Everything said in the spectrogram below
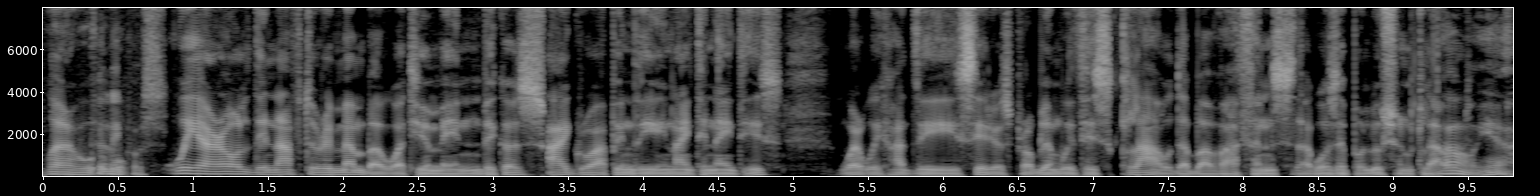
Well, Philippos. we are old enough to remember what you mean because I grew up in the 1980s where we had the serious problem with this cloud above Athens. That was a pollution cloud. Oh, yeah.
